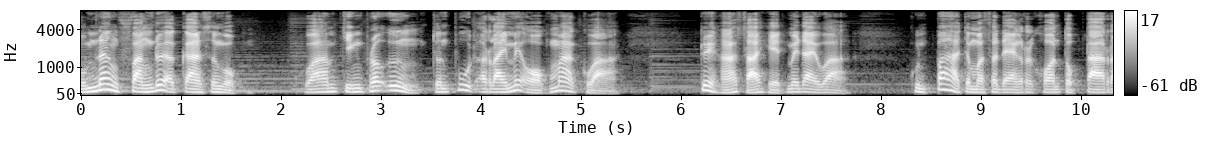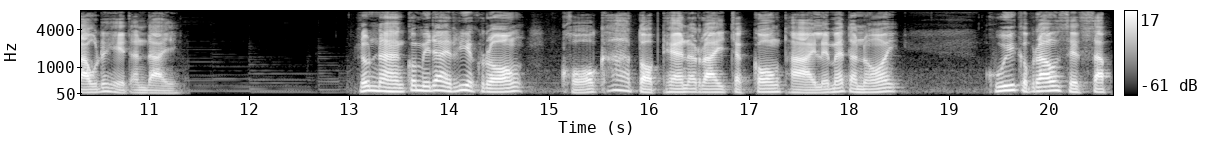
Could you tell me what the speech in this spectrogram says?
ผมนั่งฟังด้วยอาการสงบ ความจริงเพราะอึ้งจนพูดอะไรไม่ออกมากกว่า ด้วยหาสาเหตุไม่ได้ว่า คุณป้าจะมาแสดงละครตบตาเราด้วยเหตุอันใด แล้วนางก็ไม่ได้เรียกร้อง ขอค่าตอบแทนอะไรจากกองถ่ายเลยแม้แต่น้อย คุยกับเราเสร็จสับ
